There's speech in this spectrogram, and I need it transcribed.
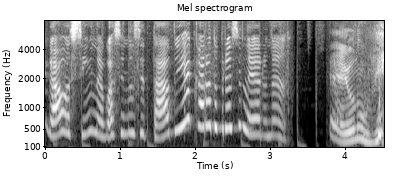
legal, assim, um negócio inusitado e a cara do brasileiro, né? É, eu não vi,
